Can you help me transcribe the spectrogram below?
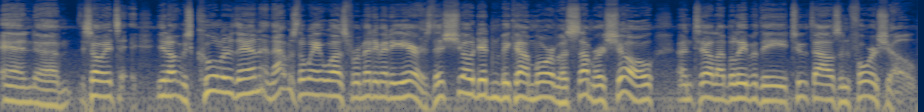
and um, so it's you know it was cooler then, and that was the way it was for many many years. This show didn't become more of a summer show until I believe the 2004 show.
